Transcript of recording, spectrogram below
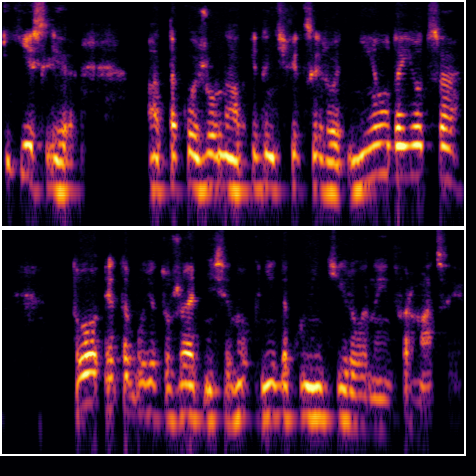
Если а такой журнал идентифицировать не удается, то это будет уже отнесено к недокументированной информации.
